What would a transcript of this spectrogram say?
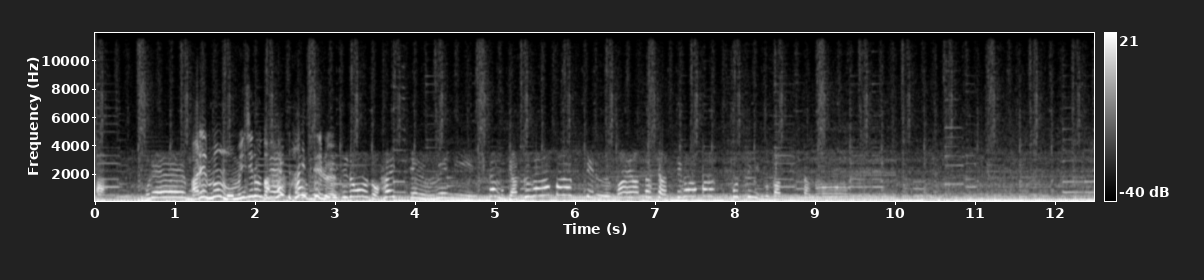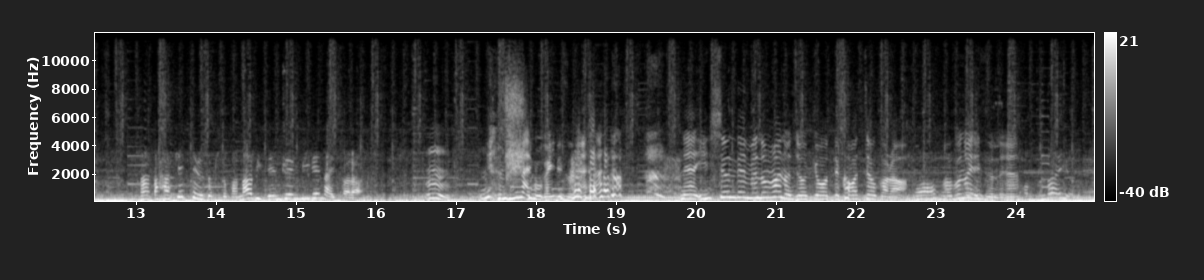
あこれあれもうもみじロード、ね、入ってる。もみじロード入ってる上にしかも逆側から来てる。前私あっち側からこっちに向かってきたな。なんか走ってる時とかナビ全然見れないから。うん見ない方がいいですね。ね一瞬で目の前の状況って変わっちゃうから危ないですよね。危ないよね。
